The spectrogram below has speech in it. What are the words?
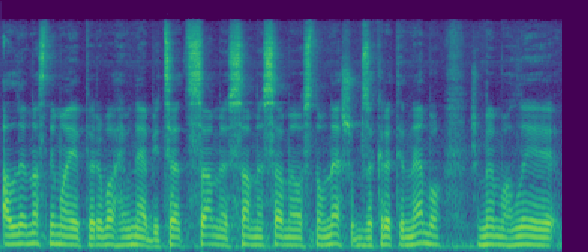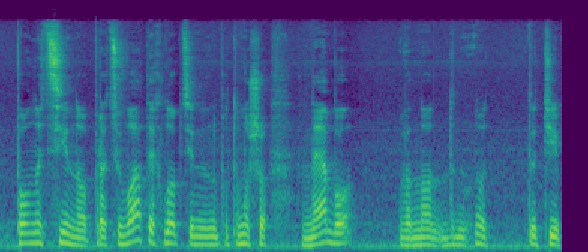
Але в нас немає переваги в небі. Це саме, саме, саме основне, щоб закрити небо, щоб ми могли повноцінно працювати, хлопці. Ну, тому що небо, воно ну, ті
